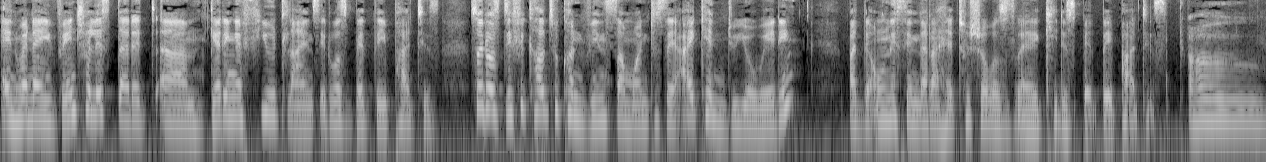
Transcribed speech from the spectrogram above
And when I eventually started um, getting a few clients, it was birthday parties. So it was difficult to convince someone to say, I can do your wedding. But the only thing that I had to show was the kids' birthday parties. Oh.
